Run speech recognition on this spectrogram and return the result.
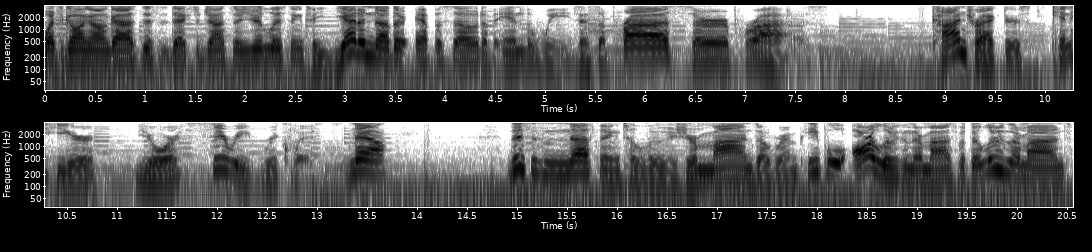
What's going on, guys? This is Dexter Johnson, and you're listening to yet another episode of In the Weeds. And surprise, surprise, contractors can hear your Siri requests. Now, this is nothing to lose your minds over, and people are losing their minds, but they're losing their minds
